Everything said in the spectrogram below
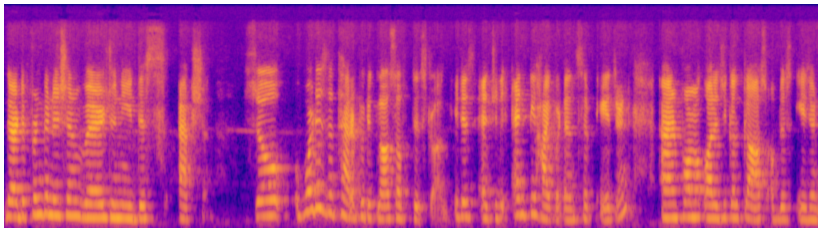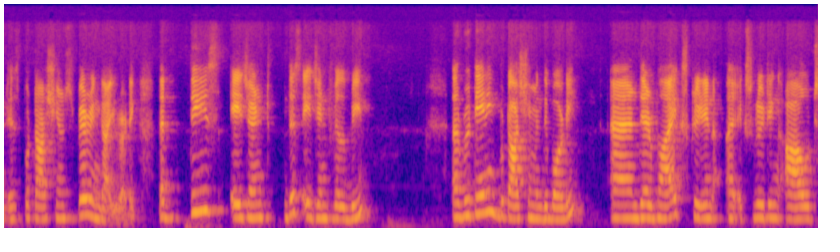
there are different conditions where you need this action. So what is the therapeutic class of this drug? It is actually antihypertensive agent and pharmacological class of this agent is potassium sparing diuretic. That these agent this agent will be uh, retaining potassium in the body and thereby excreting uh, excreting out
